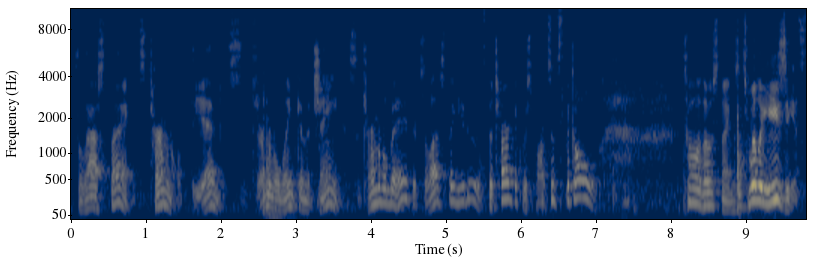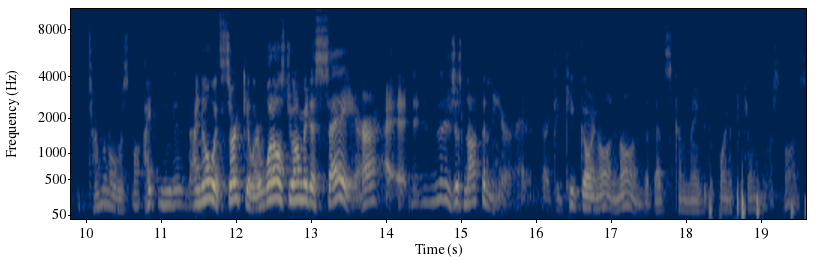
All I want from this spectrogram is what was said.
It's the last thing. It's terminal. It's the end. It's the terminal link in the chain. It's the terminal behavior. It's the last thing you do. It's the target response. It's the goal. It's all those things. It's really easy. It's the terminal response. I, I know it's circular. What else do you want me to say? There's just nothing here. I could keep going on and on, but that's kind of maybe the point of the terminal response.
